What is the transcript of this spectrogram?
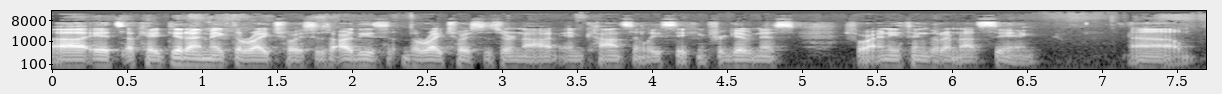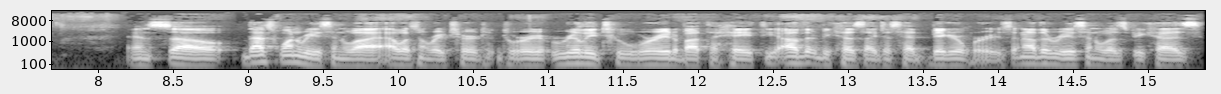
uh, it's okay, did I make the right choices? Are these the right choices or not? And constantly seeking forgiveness for anything that I'm not seeing. Um, And so that's one reason why I wasn't really too worried about the hate. The other, because I just had bigger worries. Another reason was because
